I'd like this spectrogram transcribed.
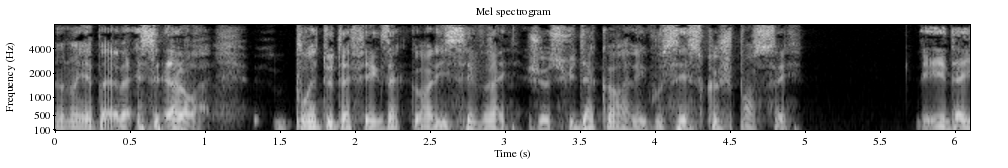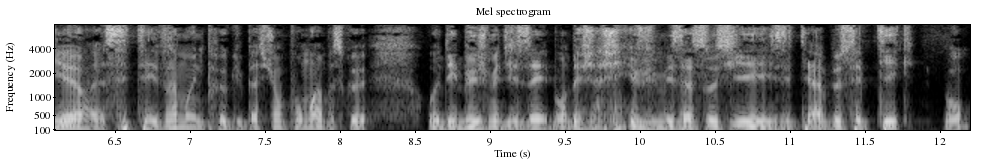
Non, non, il n'y a pas. Alors, pour être tout à fait exact, Coralie, c'est vrai. Je suis d'accord avec vous. C'est ce que je pensais. Et d'ailleurs, c'était vraiment une préoccupation pour moi parce que au début, je me disais bon, déjà j'ai vu mes associés, ils étaient un peu sceptiques, bon,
